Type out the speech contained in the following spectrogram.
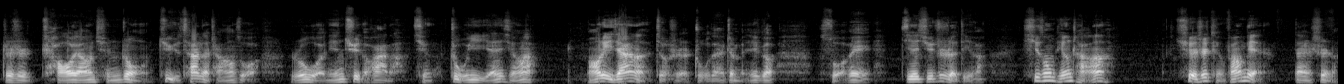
这是朝阳群众聚餐的场所。如果您去的话呢，请注意言行啊。毛利家呢，就是住在这么一个所谓街区制的地方，稀松平常啊，确实挺方便，但是呢，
